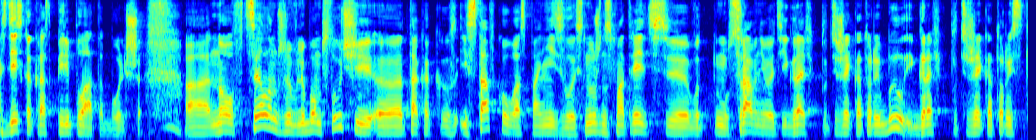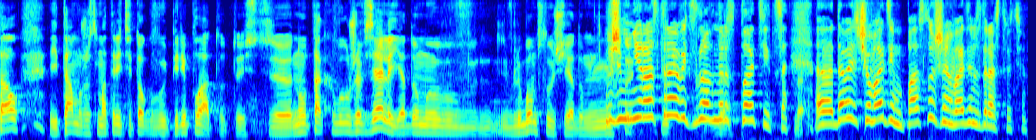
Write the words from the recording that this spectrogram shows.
Здесь как раз переплата больше. А, но в целом же в любом случае, э, так как и ставка у вас понизилась, нужно смотреть, э, вот, ну, сравнивать и график платежей, который был, и график платежей, который стал, и там уже смотреть итоговую переплату. То есть, э, ну, так вы уже взяли, я думаю, в, в любом случае, я думаю, не В общем, стоит... не расстраивайтесь, главное да. расплатиться. Да. Давайте еще Вадим послушаем. Вадим, здравствуйте.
